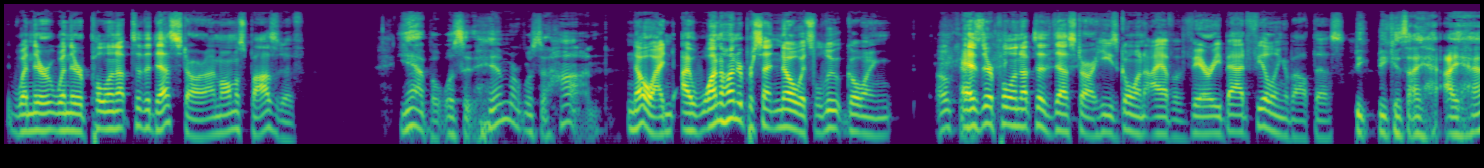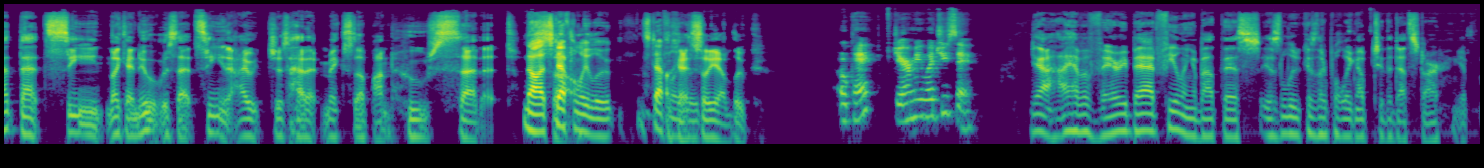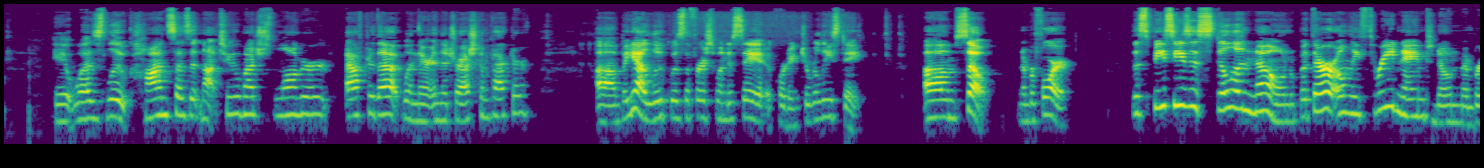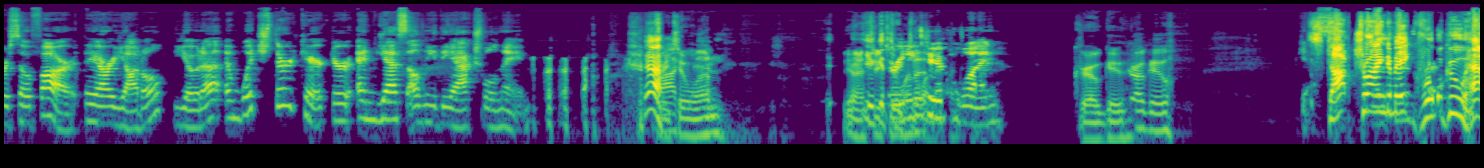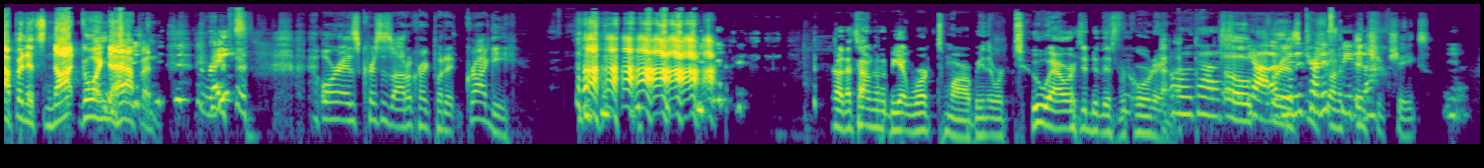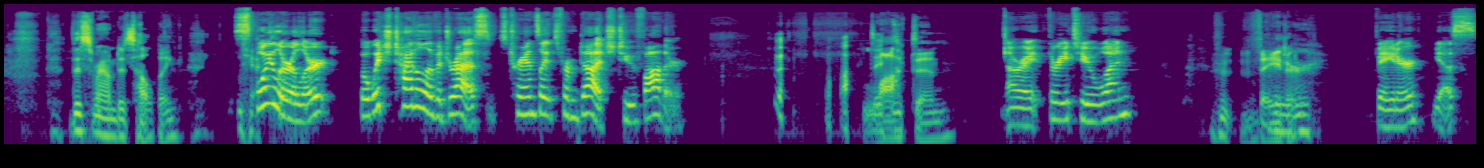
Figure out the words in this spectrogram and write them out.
when they're when they're pulling up to the Death Star. I'm almost positive. Yeah, but was it him or was it Han? No, I I 100% know it's Luke going Okay. as they're pulling up to the Death Star. He's going. I have a very bad feeling about this. Be- because I I had that scene, like I knew it was that scene. I just had it mixed up on who said it. No, it's So- definitely Luke. It's definitely Okay, Luke. so yeah, Luke. Okay. Jeremy, what'd you say? Yeah, I have a very bad feeling about this. Is Luke as they're pulling up to the Death Star? Yep. It was Luke. Han says it not too much longer after that when they're in the trash compactor. Um, but yeah, Luke was the first one to say it according to release date. Um, so, number four. The species is still unknown, but there are only three named known members so far. They are Yaddle, Yoda, and which third character? And yes, I'll need the actual name. Yeah. Three, two, Locked one. in. You You three, get two, Three, one it? two, one. Grogu. Grogu. Yes. Stop trying to make Grogu happen. It's not going to happen. right? Or as Chris's autocorrect put it, groggy. No, that's how I'm going to be at work tomorrow, being that we're two hours into this recording. Oh gosh. oh, yeah, Chris, I'm gonna try to speed it pinch up. your cheeks. Yeah. This round is helping. Spoiler alert, but which title of address translates from Dutch to father? Dude. Locked in. All right, three, two, one. Vader. Vader, yes.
